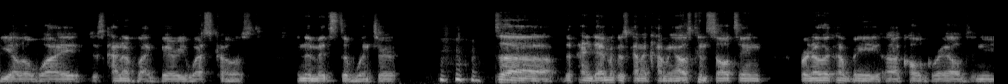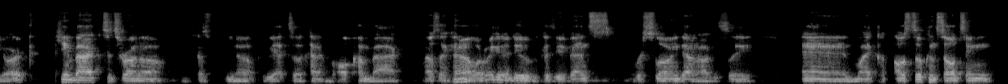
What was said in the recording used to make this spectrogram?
yellow, white, just kind of like very West Coast in the midst of winter. uh, the pandemic was kind of coming. I was consulting for another company uh, called Grailed in New York. Came back to Toronto because you know we had to kind of all come back I was like, huh, what are we gonna do? Because the events were slowing down, obviously, and my I was still consulting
